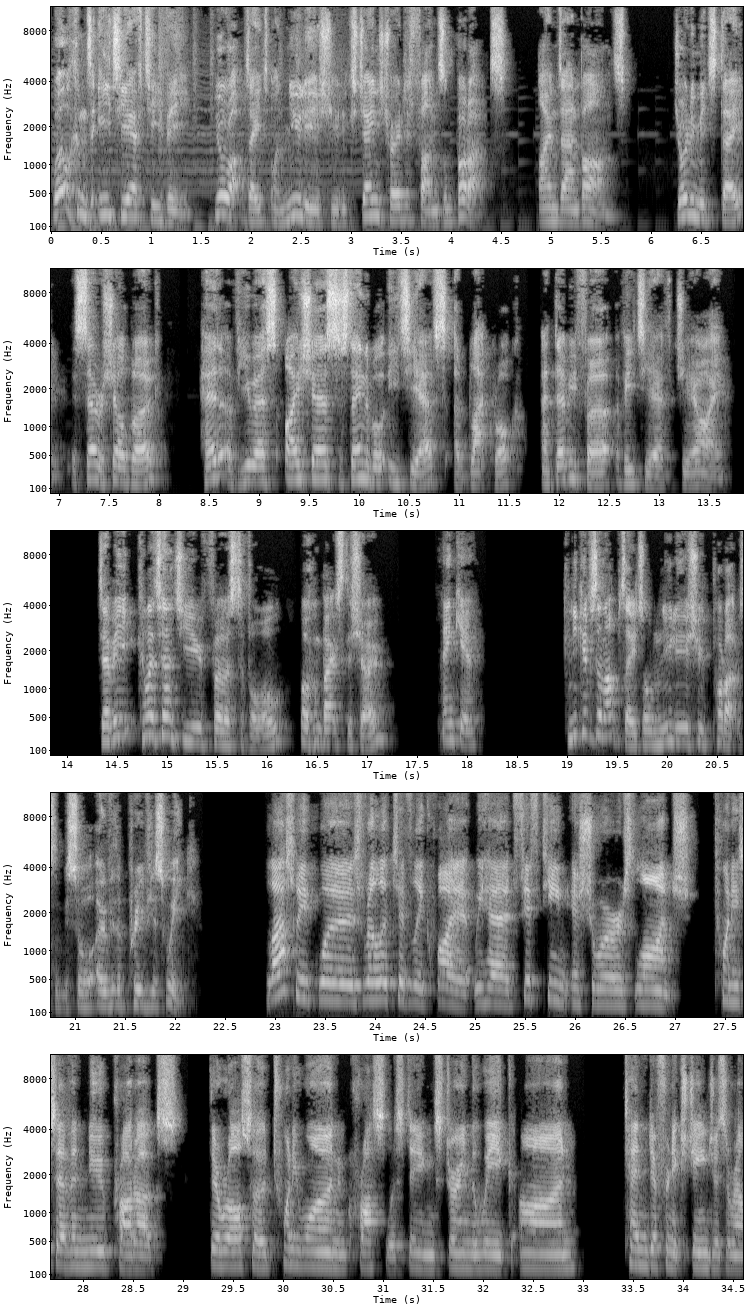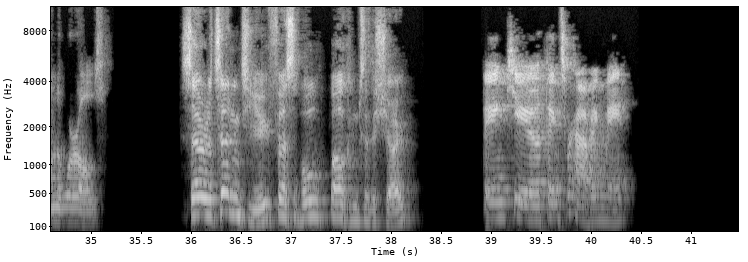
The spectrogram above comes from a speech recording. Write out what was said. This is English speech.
Welcome to ETF TV, your update on newly issued exchange traded funds and products. I'm Dan Barnes. Joining me today is Sarah Kjellberg, head of US iShares Sustainable ETFs at BlackRock, and Debbie Fuhr of ETF GI. Debbie, can I turn to you first of all? Welcome back to the show. Thank you. Can you give us an update on newly issued products that we saw over the previous week? Last week was relatively quiet. We had 15 issuers launch 27 new products there were also 21 cross listings during the week on 10 different exchanges around the world. Sarah, turning to you, first of all, welcome to the show. Thank you. Thanks for having me.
